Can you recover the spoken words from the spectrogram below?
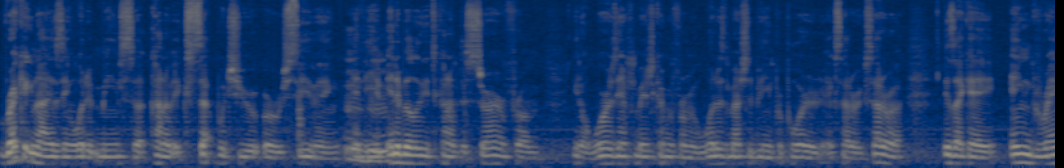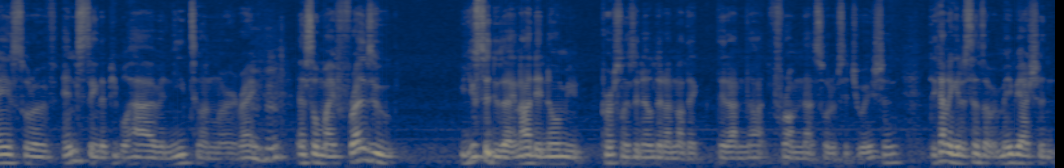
recognizing what it means to kind of accept what you are receiving and Mhm. the inability to kind of discern from, you know, where is the information coming from and what is the message being purported, et cetera, et cetera, is like a ingrained sort of instinct that people have and need to unlearn, right? Mhm. And so my friends who used to do that, now they know me personally, so they know that I'm not that, that I'm not from that sort of situation. They kind of get a sense of maybe I should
